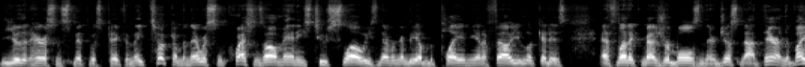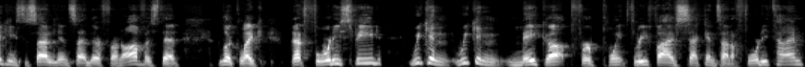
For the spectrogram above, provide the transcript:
the year that Harrison Smith was picked, and they took him. And there was some questions. Oh man, he's too slow. He's never going to be able to play in the NFL. You look at his athletic measurables, and they're just not there. And the Vikings decided inside their front office that look like that 40 speed. We can we can make up for 0.35 seconds on a 40 time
